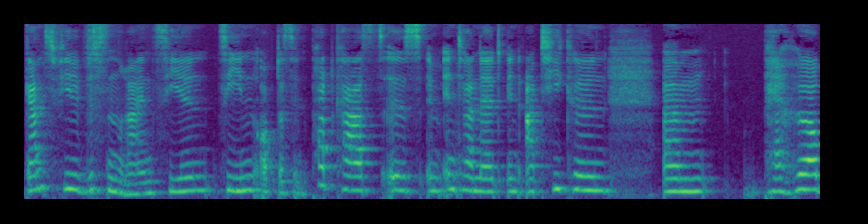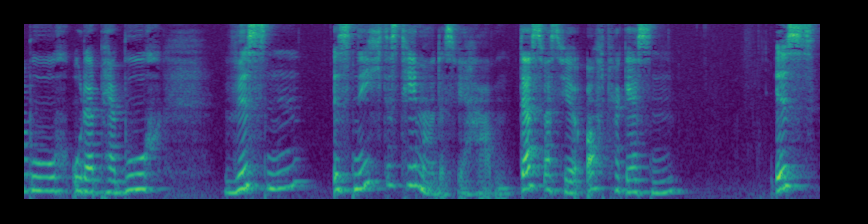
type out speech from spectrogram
ganz viel Wissen reinziehen, ziehen, ob das in Podcasts ist, im Internet, in Artikeln, ähm, per Hörbuch oder per Buch. Wissen ist nicht das Thema, das wir haben. Das, was wir oft vergessen, ist,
